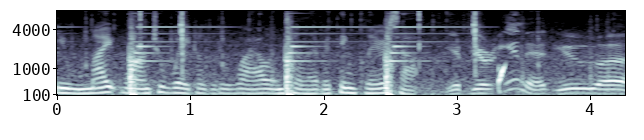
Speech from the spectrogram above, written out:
you might want to wait a little while until everything clears up. If you're in it, you uh,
